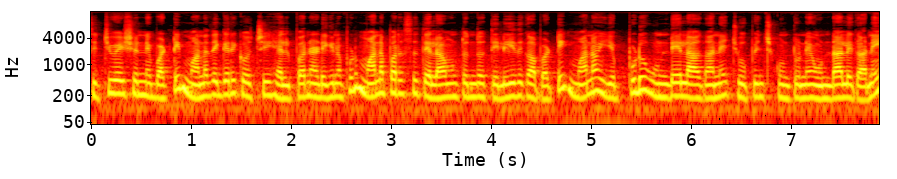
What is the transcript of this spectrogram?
సిచ్యువేషన్ని బట్టి మన దగ్గరికి వచ్చి హెల్ప్ అని అడిగినప్పుడు మన పరిస్థితి ఎలా ఉంటుందో తెలియదు కాబట్టి మనం ఎప్పుడూ ఉండేలాగానే చూపించుకుంటూనే ఉండాలి. కానీ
